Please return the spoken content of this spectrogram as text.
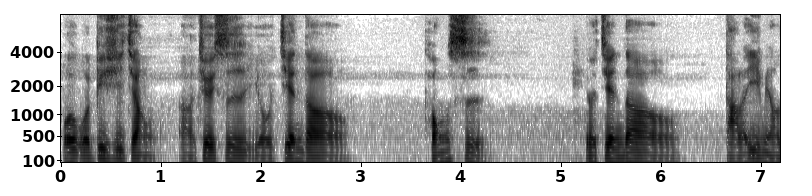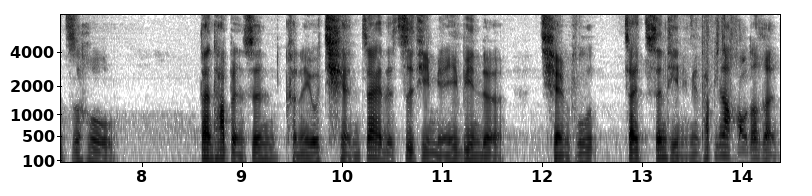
我我必须讲啊，就是有见到同事，有见到打了疫苗之后，但他本身可能有潜在的自体免疫病的潜伏在身体里面，他平常好得很，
